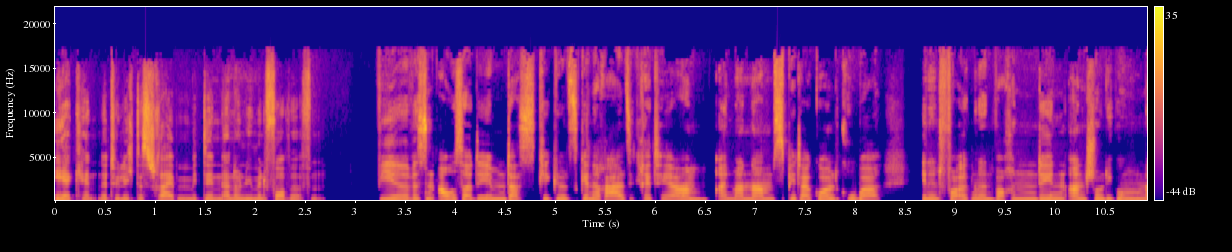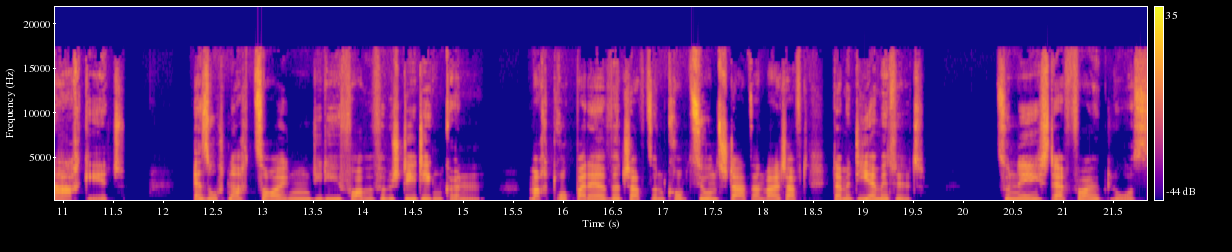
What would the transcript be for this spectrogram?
er kennt natürlich das Schreiben mit den anonymen Vorwürfen. Wir wissen außerdem, dass Kickels Generalsekretär, ein Mann namens Peter Goldgruber, in den folgenden Wochen den Anschuldigungen nachgeht. Er sucht nach Zeugen, die die Vorwürfe bestätigen können, macht Druck bei der Wirtschafts- und Korruptionsstaatsanwaltschaft, damit die ermittelt. Zunächst erfolglos.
